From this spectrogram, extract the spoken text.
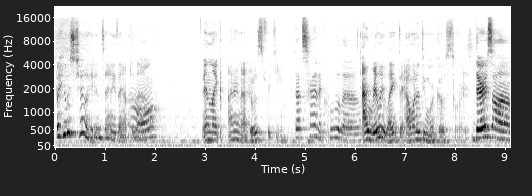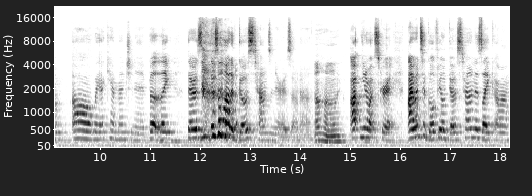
but he was chill. He didn't say anything after that. And like I don't know, it was freaky. that's kind of cool though. I really liked it. I want to do more ghost tours. There's um oh wait I can't mention it but like there's there's a lot of ghost towns in Arizona. Uh huh. Uh, you know what? Screw it. I went to Goldfield Ghost Town as like um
